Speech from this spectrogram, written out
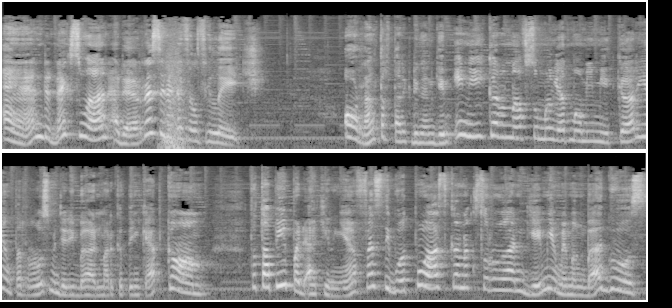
And the next one ada Resident Evil Village. Orang tertarik dengan game ini karena nafsu melihat mommy maker yang terus menjadi bahan marketing Capcom. Tetapi pada akhirnya fans dibuat puas karena keseluruhan game yang memang bagus.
